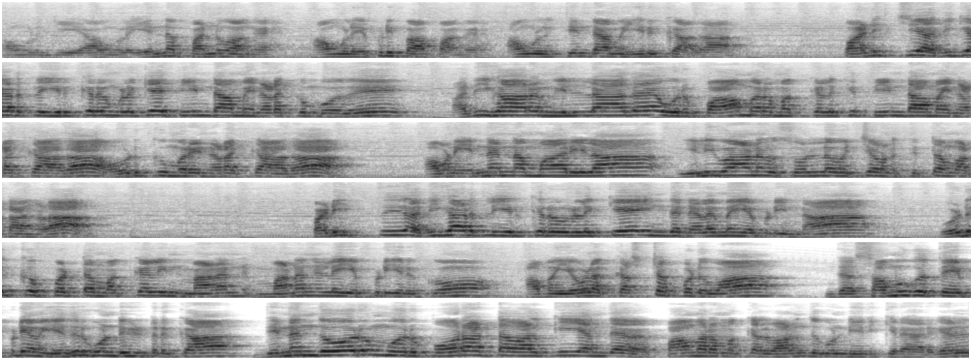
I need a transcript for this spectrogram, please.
அவங்களுக்கு அவங்கள என்ன பண்ணுவாங்க? அவங்கள எப்படி பார்ப்பாங்க? அவங்களுக்கு தீண்டாமை இருக்காதா? படித்து அதிகாரத்தில் இருக்கிறவங்களுக்கே தீண்டாமை நடக்கும்போது அதிகாரம் இல்லாத ஒரு பாமர மக்களுக்கு தீண்டாமை நடக்காதா? ஒடுக்குமுறை நடக்காதா? அவனை என்னென்ன மாதிரிலாம் இழிவான சொல்ல வச்சு அவனை திட்ட மாட்டாங்களா? படித்து அதிகாரத்தில் இருக்கிறவர்களுக்கே இந்த நிலைமை அப்படின்னா ஒடுக்கப்பட்ட மக்களின் மன மனநிலை எப்படி இருக்கும்? அவன் எவ்வளோ கஷ்டப்படுவான்? இந்த சமூகத்தை எப்படி அவன் எதிர்கொண்டுகிட்டு இருக்கான்? தினந்தோறும் ஒரு போராட்ட வாழ்க்கையை அந்த பாமர மக்கள் வாழ்ந்து கொண்டிருக்கிறார்கள்.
